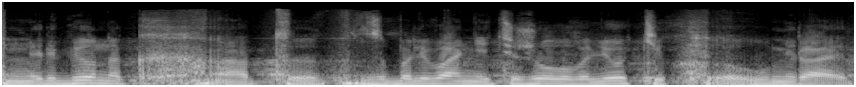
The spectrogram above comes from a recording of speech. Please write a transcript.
ребенок от заболевания тяжелого легких умирает.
